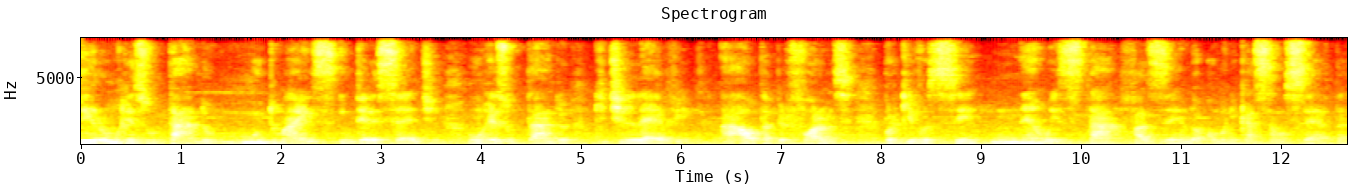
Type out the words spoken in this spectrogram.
ter um resultado muito mais interessante, um resultado que te leve à alta performance, porque você não está fazendo a comunicação certa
